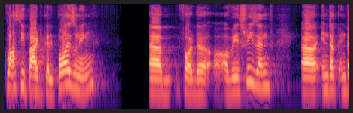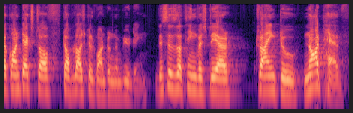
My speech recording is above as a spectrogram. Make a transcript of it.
quasi-particle poisoning um, for the obvious reason uh, in, the, in the context of topological quantum computing. This is a thing which they are trying to not have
